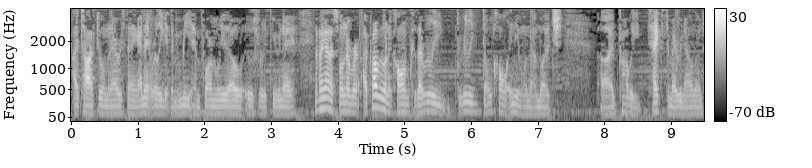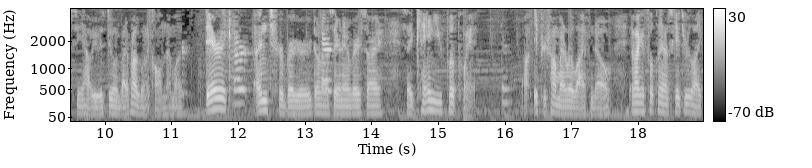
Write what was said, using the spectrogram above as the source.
I talked to him and everything. I didn't really get to meet him formally though. It was for the Q and A. If I got his phone number, I probably want to call him because I really, really don't call anyone that much. Uh, I'd probably text him every now and then, see how he was doing, but I probably want to call him that much. Derek Derek. Unterberger, don't know how to say your name. Very sorry. Said, "Can you foot plant?" Uh, if you're talking about in real life, no. If I can foot plant on Skate 3, like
